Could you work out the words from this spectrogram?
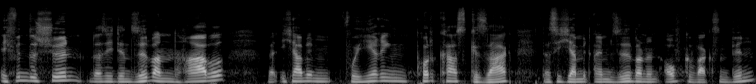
Ich finde es schön, dass ich den silbernen habe, weil ich habe im vorherigen Podcast gesagt, dass ich ja mit einem silbernen aufgewachsen bin,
